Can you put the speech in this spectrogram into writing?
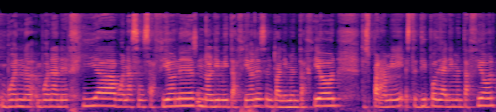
buena, buena energía, buenas sensaciones, no limitaciones en tu alimentación. Entonces, para mí, este tipo de alimentación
